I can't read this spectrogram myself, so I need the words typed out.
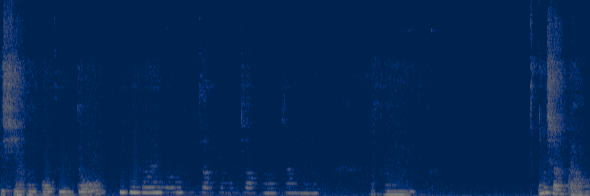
І ще глибокий вдох. Піднімаємо руки, тягнемо, тягнемо, тягнемо. Видих. Інша вправа.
